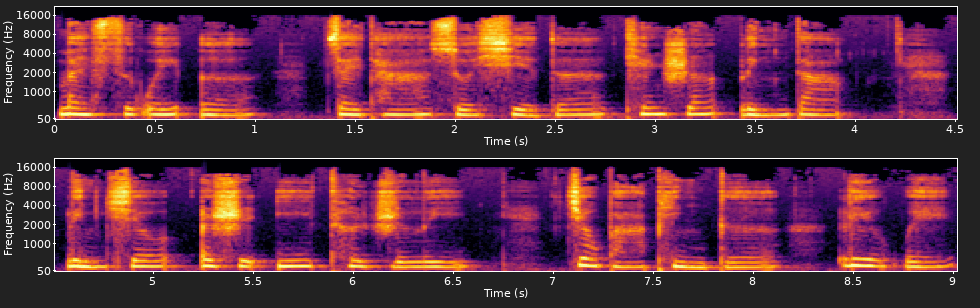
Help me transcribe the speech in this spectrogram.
麦斯威尔在他所写的《天生领导领袖二十一特质》里，就把品格列为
